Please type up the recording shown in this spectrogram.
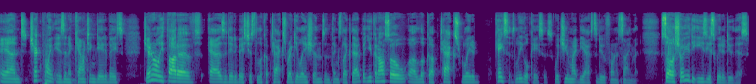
And checkpoint is an accounting database, generally thought of as a database just to look up tax regulations and things like that. But you can also uh, look up tax related cases, legal cases, which you might be asked to do for an assignment. So I'll show you the easiest way to do this.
